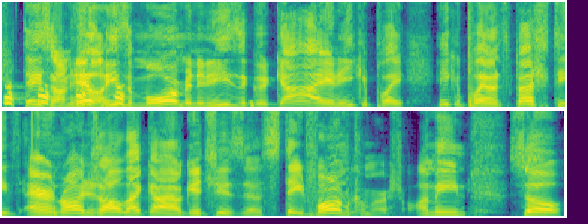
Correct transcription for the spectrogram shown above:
Taysom Hill, he's a Mormon and he's a good guy and he could play. He could play on special teams. Aaron Rodgers, all that guy will get you is a State Farm commercial. I mean, so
